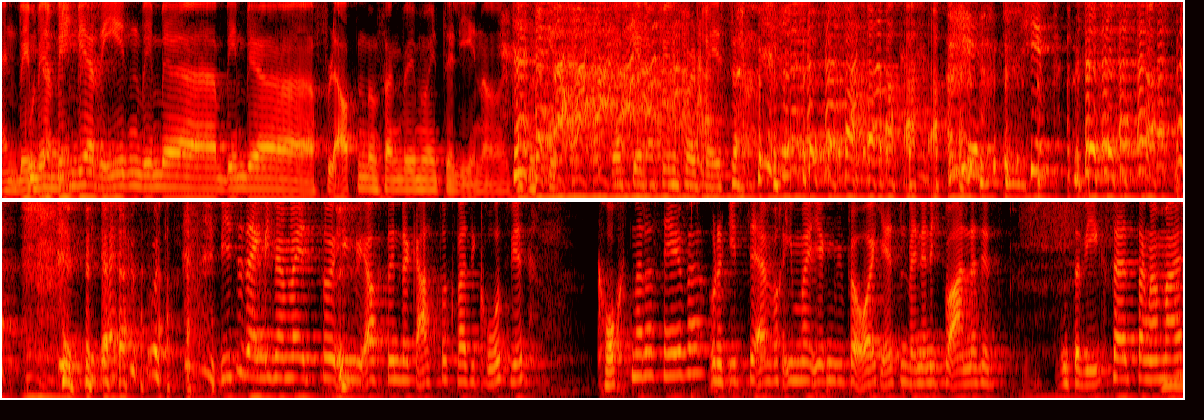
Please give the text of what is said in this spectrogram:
ein wenn, guter wir, wenn wir reden, wenn wir, wenn wir flirten, dann sagen wir immer Italiener. Also das, geht, das geht auf jeden Fall besser. Okay, hip. Sehr gut. Wie ist es eigentlich, wenn man jetzt so irgendwie auch so in der Gastro quasi groß wird? Kocht man da selber oder geht ihr einfach immer irgendwie bei euch essen, wenn ihr nicht woanders jetzt unterwegs seid, sagen wir mal?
